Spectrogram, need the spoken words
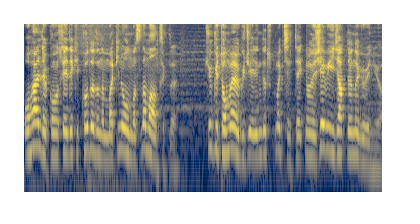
O halde konseydeki kod adının makine olması da mantıklı. Çünkü Tomeo gücü elinde tutmak için teknolojiye ve icatlarına güveniyor.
